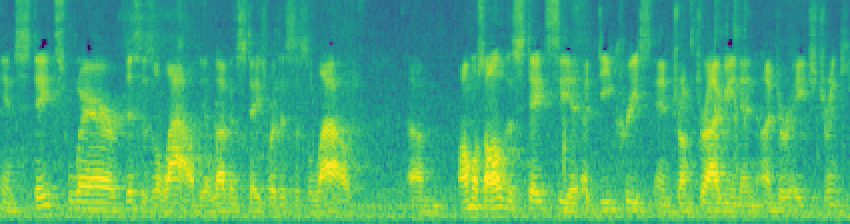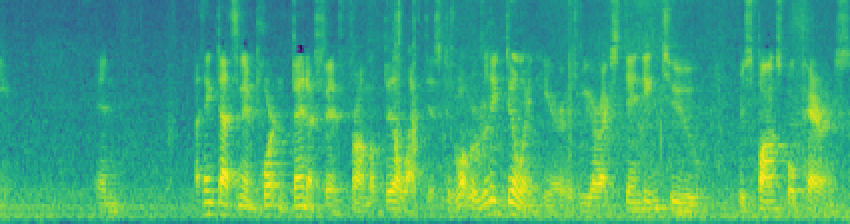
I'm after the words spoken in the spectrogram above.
in states where this is allowed, the 11 states where this is allowed, um, almost all of the states see a, a decrease in drunk driving and underage drinking. And I think that's an important benefit from a bill like this, because what we're really doing here is we are extending to responsible parents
